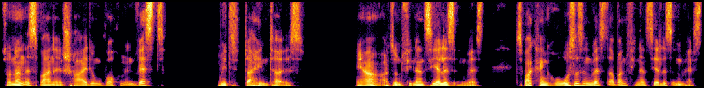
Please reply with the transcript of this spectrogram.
sondern es war eine Entscheidung, wo auch ein Invest mit dahinter ist. Ja, also ein finanzielles Invest. Es war kein großes Invest, aber ein finanzielles Invest.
